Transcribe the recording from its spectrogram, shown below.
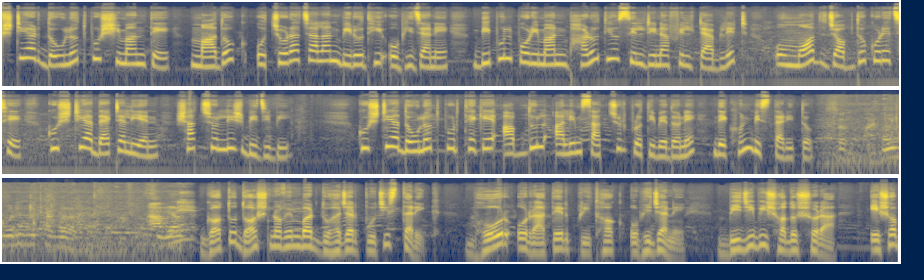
কুষ্টিয়ার দৌলতপুর সীমান্তে মাদক ও চোরাচালান বিরোধী অভিযানে বিপুল পরিমাণ ভারতীয় সিলডিনাফিল ট্যাবলেট ও মদ জব্দ করেছে কুষ্টিয়া ব্যাটালিয়ন সাতচল্লিশ বিজিবি। কুষ্টিয়া দৌলতপুর থেকে আব্দুল আলিম সাচ্চুর প্রতিবেদনে দেখুন বিস্তারিত। গত দশ নভেম্বর দু হাজার পঁচিশ তারিখ, ভোর ও রাতের পৃথক অভিযানে বিজিবি সদস্যরা এসব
